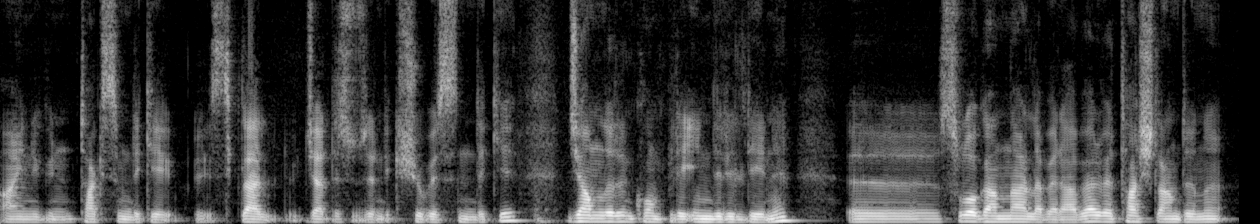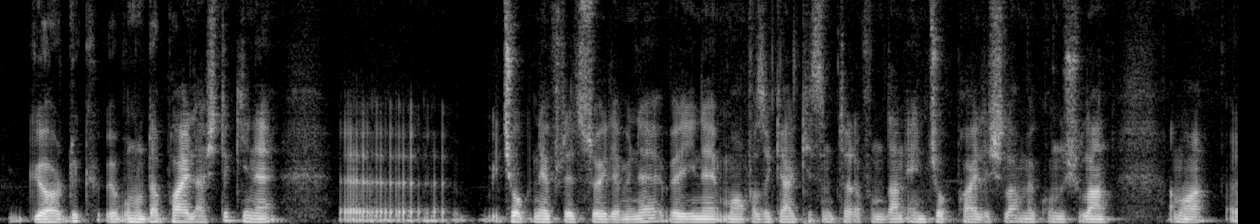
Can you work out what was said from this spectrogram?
aynı gün Taksim'deki İstiklal Caddesi üzerindeki şubesindeki camların komple indirildiğini e, sloganlarla beraber ve taşlandığını gördük ve bunu da paylaştık. Yine e, birçok nefret söylemine ve yine muhafazakar kesim tarafından en çok paylaşılan ve konuşulan ama e,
